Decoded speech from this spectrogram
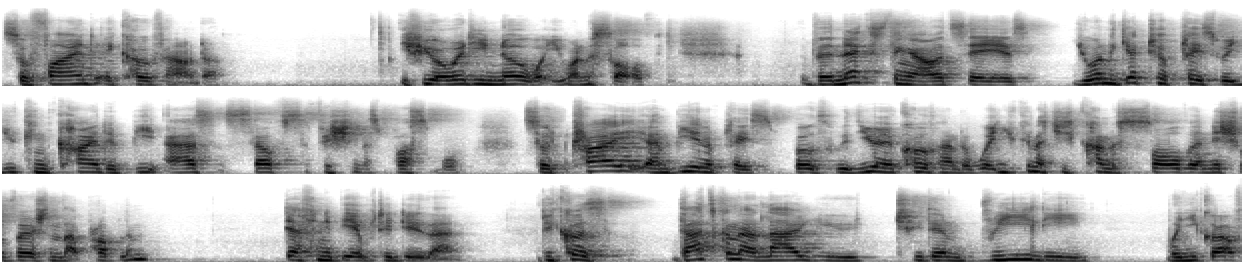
So find a co-founder. If you already know what you want to solve. The next thing I would say is you want to get to a place where you can kind of be as self-sufficient as possible. So try and be in a place, both with you and a co-founder, where you can actually kind of solve the initial version of that problem definitely be able to do that because that's going to allow you to then really, when you go out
